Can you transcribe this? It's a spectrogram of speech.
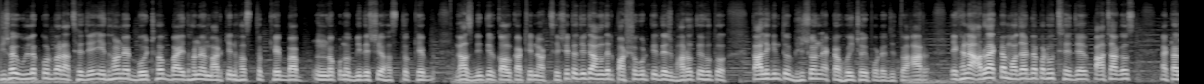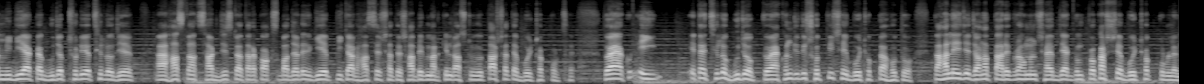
বিষয় উল্লেখ করবার আছে যে এই ধরনের বৈঠক বা এই ধরনের মার্কিন হস্তক্ষেপ বা অন্য কোনো বিদেশি হস্তক্ষেপ রাজনীতির কলকাঠি নাড়ছে সেটা যদি আমাদের পার্শ্ববর্তী দেশ ভারতে হতো তাহলে কিন্তু ভীষণ একটা হইচই পড়ে যেত। আর এখানে আরও একটা মজার ব্যাপার হচ্ছে যে পাঁচ আগস্ট একটা মিডিয়া একটা গুজব ছড়িয়েছিল যে আহ, হাসনাত সার্জিসরা তারা কক্সবাজারে গিয়ে পিটার হাসের সাথে সাবেক মার্কিন রাষ্ট্রদূত তার সাথে বৈঠক করছে। তো এই এটা ছিল গুজব। তো এখন যদি সত্যি সেই বৈঠকটা হতো, তাহলে এই যে জনাব তারেক রহমান সাহেব যে একদম প্রকাশ্যে বৈঠক করলেন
